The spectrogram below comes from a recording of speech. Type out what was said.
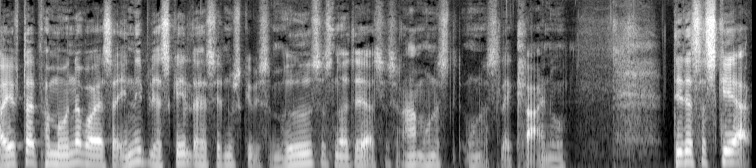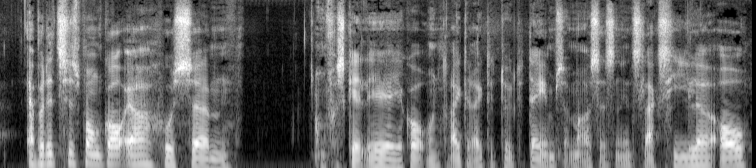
og efter et par måneder, hvor jeg så endelig bliver skilt, og jeg siger, nu skal vi så mødes og sådan noget der, så siger hun, ah, hun er, hun er slet ikke klar endnu. Det, der så sker, er på det tidspunkt går jeg hos øhm, nogle forskellige, jeg går en rigtig, rigtig dygtig dame, som også er sådan en slags healer, og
